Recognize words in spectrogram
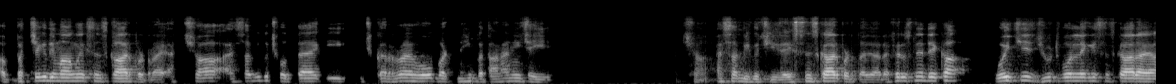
अब बच्चे के दिमाग में एक संस्कार पड़ रहा है। अच्छा ऐसा भी कुछ होता है कि कुछ कर रहे हो बट नहीं, बताना नहीं चाहिए। अच्छा ऐसा भी कुछ चीज़ है, संस्कार पड़ता जा रहा है। फिर उसने देखा, वही चीज़ झूठ बोलने की संस्कार आया।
